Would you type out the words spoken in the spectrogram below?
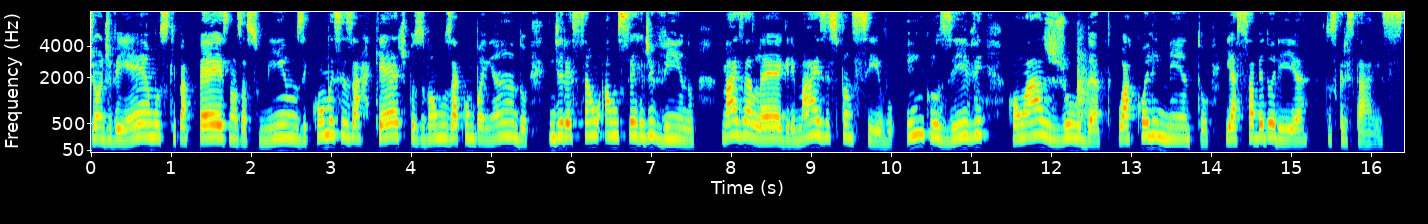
de onde viemos, que papéis nós assumimos e como esses arquétipos vão nos acompanhando em direção a um ser divino, mais alegre, mais expansivo, inclusive com a ajuda, o acolhimento e a sabedoria dos cristais.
